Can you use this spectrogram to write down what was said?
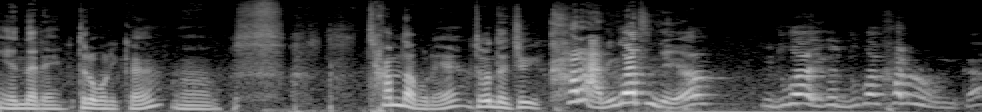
옛날에 들어보니까. 어. 차갑나 보네. 저 근데 저기 칼 아닌 것 같은데요? 누가 이거 누가 칼로 봅니까?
